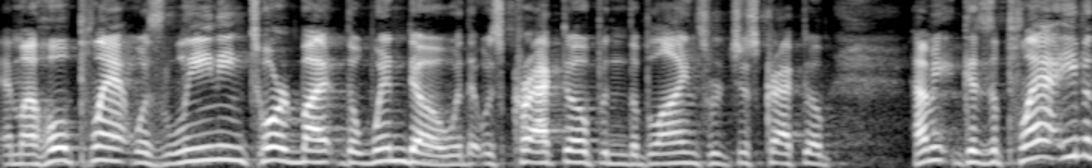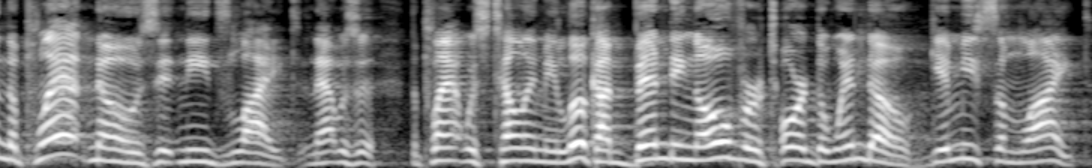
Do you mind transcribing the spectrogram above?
and my whole plant was leaning toward my, the window that was cracked open. The blinds were just cracked open. How many? Because the plant, even the plant knows it needs light, and that was a, the plant was telling me, "Look, I'm bending over toward the window. Give me some light."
